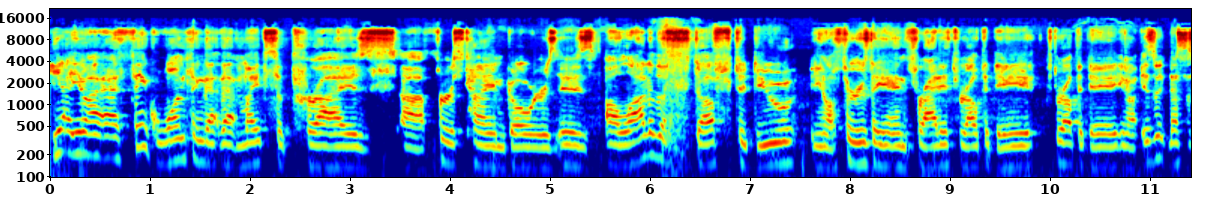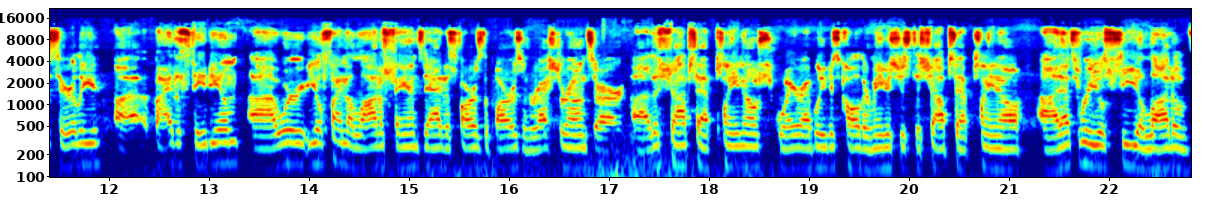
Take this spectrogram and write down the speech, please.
Yeah, you know, I, I, think one thing that, that might surprise uh, first time goers is a lot of the stuff to do, you know, Thursday and Friday throughout the day, throughout the day, you know, isn't necessarily uh, by the stadium. Uh, where you'll find a lot of fans at as far as the bars and restaurants are uh, the shops at Plano Square, I believe it's called, or maybe it's just the shops at Plano. Uh, that's where you'll see a lot of,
